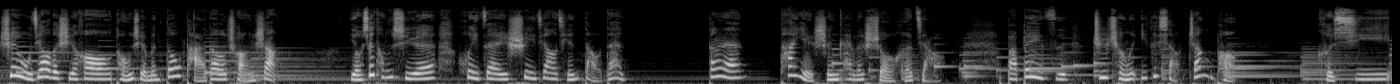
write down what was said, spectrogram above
睡午觉的时候，同学们都爬到了床上，有些同学会在睡觉前捣蛋，当然，他也伸开了手和脚。把被子织成了一个小帐篷，可惜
